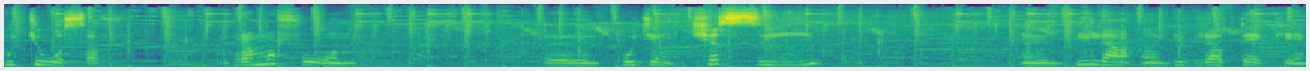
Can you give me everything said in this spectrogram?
утьосов, грамофон, е, потім часи е, біля е, бібліотеки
